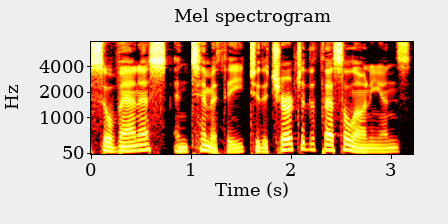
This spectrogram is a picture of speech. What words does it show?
Silvanus, and Timothy to the church of the Thessalonians,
